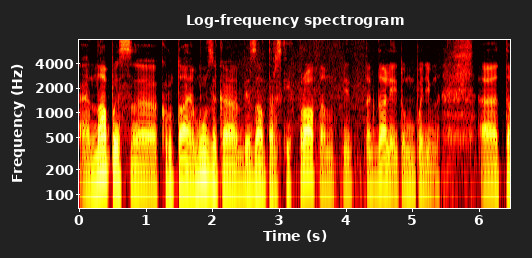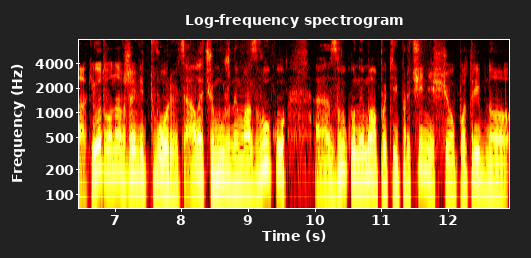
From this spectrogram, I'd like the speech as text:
е, напис, е, крутая музика, без авторських прав там, і так далі і тому подібне. Е, Так, і от вона вже відтворюється. Але чому ж нема звуку? Звуку нема по тій причині, що потрібно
